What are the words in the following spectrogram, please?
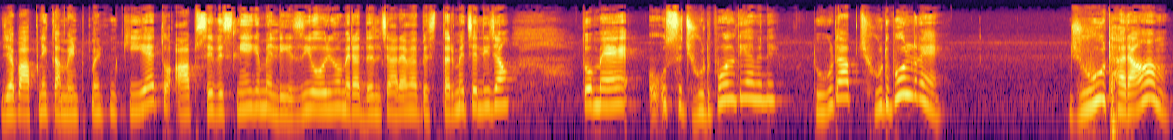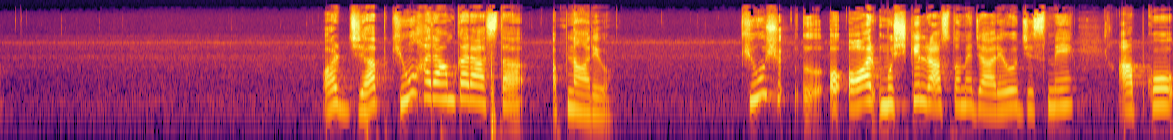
جب آپ نے کمنٹمنٹ کی ہے تو آپ صرف اس لیے کہ میں لیزی ہو رہی ہوں، میرا دل چاہ رہا ہے میں بستر میں چلی جاؤں۔ تو میں، اس سے جھوٹ بول دیا میں نے۔ ڈوڈ آپ جھوٹ بول رہے ہیں۔ جھوٹ حرام۔ اور جب کیوں حرام کا راستہ اپنا رہے ہو؟ کیوں اور مشکل راستوں میں جا رہے ہو جس میں آپ کو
